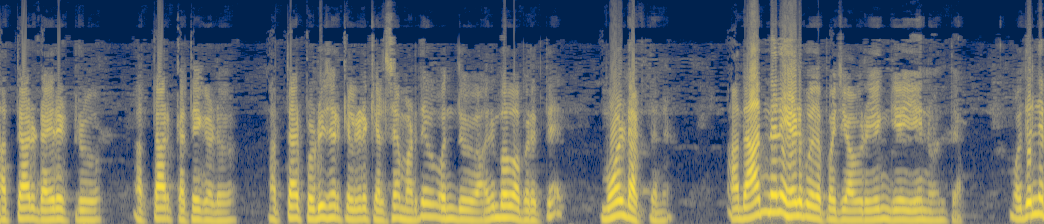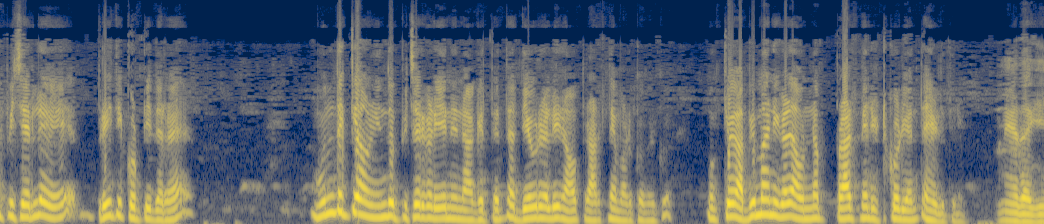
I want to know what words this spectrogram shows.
ಹತ್ತಾರು ಡೈರೆಕ್ಟ್ರು ಹತ್ತಾರು ಕತೆಗಳು ಹತ್ತಾರು ಪ್ರೊಡ್ಯೂಸರ್ ಕೆಳಗಡೆ ಕೆಲಸ ಮಾಡಿದೆ ಒಂದು ಅನುಭವ ಬರುತ್ತೆ ಮೋಲ್ಡ್ ಆಗ್ತಾನೆ. ಅದಾದಮೇಲೆ ಹೇಳ್ಬೋದು ಅಪ್ಪಾಜಿ ಅವರು ಹೆಂಗೆ, ಏನು ಅಂತ. ಮೊದಲನೇ ಪಿಕ್ಚರ್ಲಿ ಪ್ರೀತಿ ಕೊಟ್ಟಿದ್ದಾರೆ. ಮುಂದಕ್ಕೆ ಅವನು ಹಿಂದೂ ಪಿಕ್ಚರ್ಗಳು ಏನೇನಾಗುತ್ತೆ ಅಂತ ದೇವರಲ್ಲಿ ನಾವು ಪ್ರಾರ್ಥನೆ ಮಾಡ್ಕೋಬೇಕು. ಮುಖ್ಯವಾಗಿ ಅಭಿಮಾನಿಗಳು ಅವನ್ನ ಪ್ರಾರ್ಥನೆಯಲ್ಲಿ ಇಟ್ಕೊಳ್ಳಿ ಅಂತ ಹೇಳ್ತೀನಿ. ಕೊನೆಯದಾಗಿ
